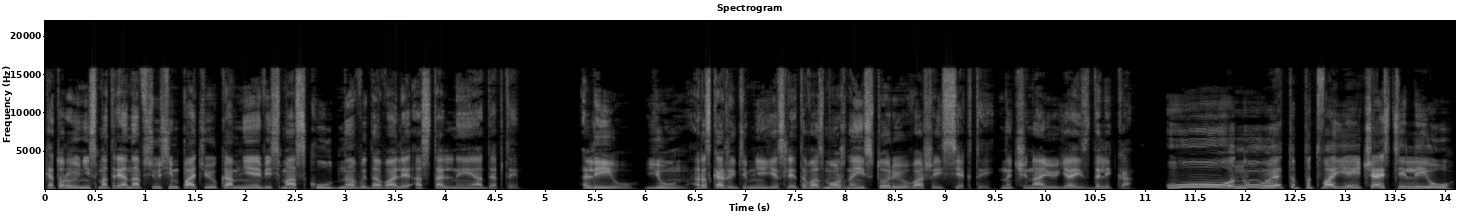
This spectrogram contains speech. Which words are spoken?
которую, несмотря на всю симпатию ко мне, весьма скудно выдавали остальные адепты. Лиу, Юн, расскажите мне, если это возможно, историю вашей секты. Начинаю я издалека. «О, ну это по твоей части, Лиу»,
